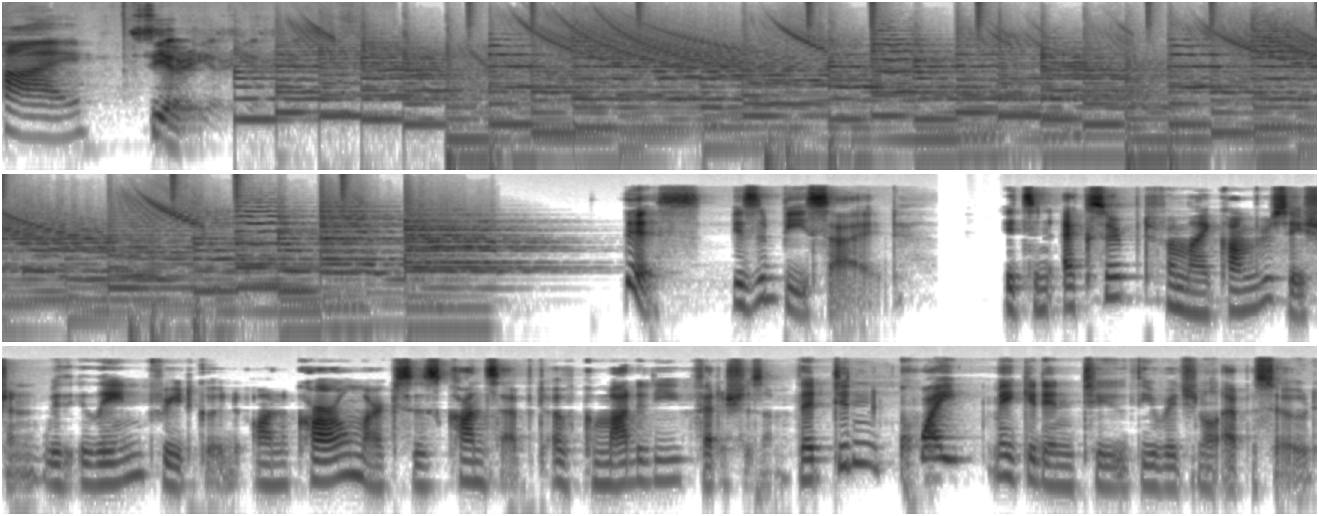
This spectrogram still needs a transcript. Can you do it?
High Theory. This is a B side. It's an excerpt from my conversation with Elaine Freedgood on Karl Marx's concept of commodity fetishism that didn't quite make it into the original episode,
